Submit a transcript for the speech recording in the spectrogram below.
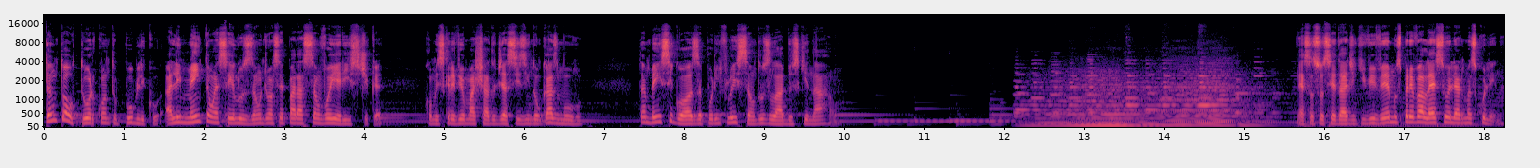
Tanto o autor quanto o público alimentam essa ilusão de uma separação voyeurística, como escreveu Machado de Assis em Dom Casmurro. Também se goza por influição dos lábios que narram. Nessa sociedade em que vivemos prevalece o olhar masculino,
